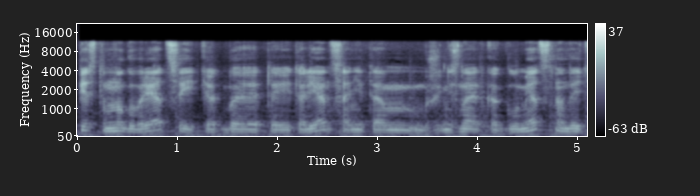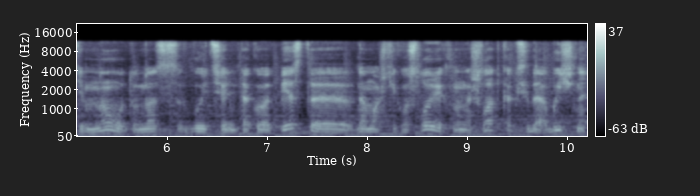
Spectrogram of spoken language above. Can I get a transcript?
песто много вариаций, как бы это итальянцы, они там уже не знают, как глумятся над этим. Но вот у нас будет сегодня такое вот песто в домашних условиях, на наш лад, как всегда, обычно.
